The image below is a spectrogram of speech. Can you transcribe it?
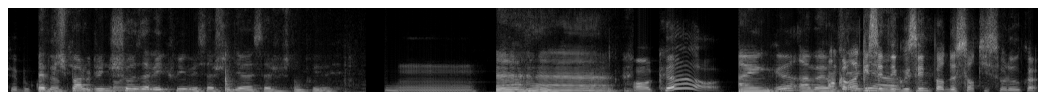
fait beaucoup Et puis je petit parle d'une chose avec lui, mais ça, je te dirai ça juste en privé. Hmm. Ah, Encore? Encore? Ah, bah, Encore un qui essaie de dégousser une porte de sortie solo, quoi.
